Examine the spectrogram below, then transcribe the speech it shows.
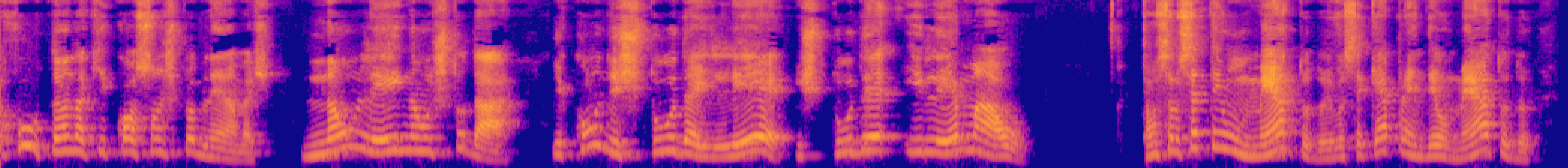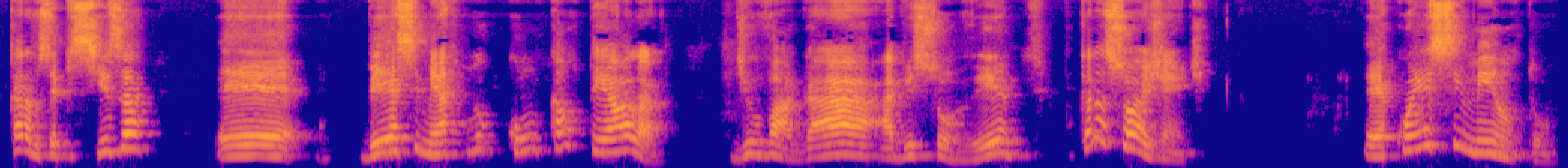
voltando aqui? Quais são os problemas? Não ler e não estudar. E quando estuda e lê, estuda e lê mal. Então, se você tem um método e você quer aprender o um método, cara, você precisa é, ver esse método com cautela, devagar, absorver. Porque olha só, gente, é, conhecimento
